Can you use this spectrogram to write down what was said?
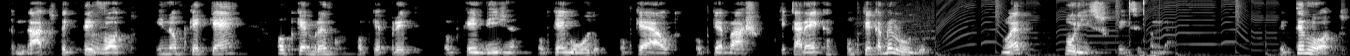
O candidato tem que ter voto, E não porque quer, ou porque é branco, ou porque é preto, ou porque é indígena, ou porque é gordo, ou porque é alto, ou porque é baixo, porque é careca, ou porque é cabeludo. Não é por isso que tem que ser candidato. Tem que ter voto.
